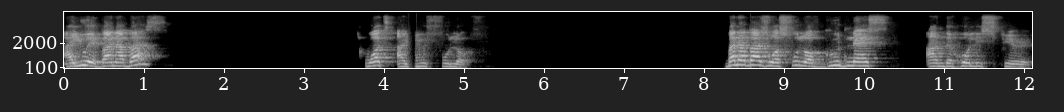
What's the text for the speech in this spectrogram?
Are you a Barnabas? What are you full of? Barnabas was full of goodness and the Holy Spirit.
